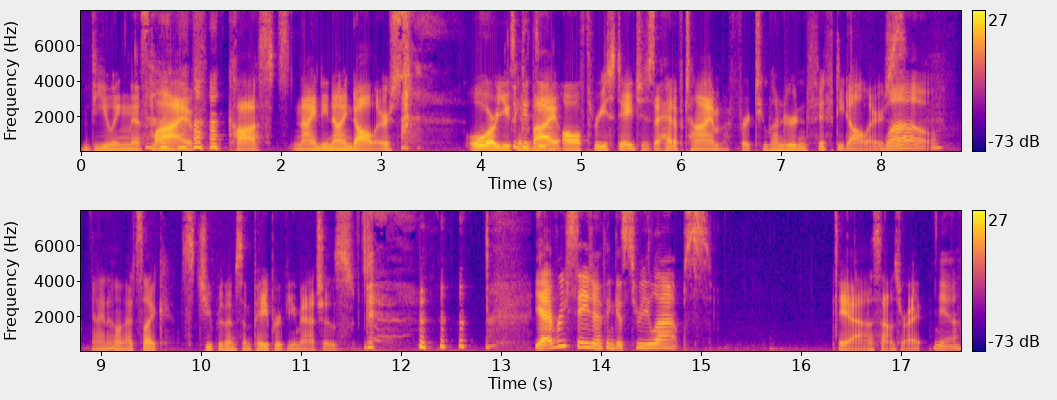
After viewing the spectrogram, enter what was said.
viewing this live, costs ninety nine dollars, or you can buy deal. all three stages ahead of time for two hundred and fifty dollars. Wow! I know that's like it's cheaper than some pay per view matches. Yeah, every stage I think is 3 laps. yeah, that sounds right. Yeah.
